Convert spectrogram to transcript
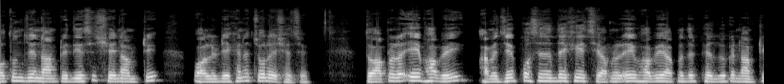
নতুন যে নামটি দিয়েছি, সেই নামটি অলরেডি এখানে চলে এসেছে। তো আপনারা এইভাবে আমি যে প্রসেস দেখিয়েছি, আপনারা এইভাবে আপনাদের ফেসবুকের নামটি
